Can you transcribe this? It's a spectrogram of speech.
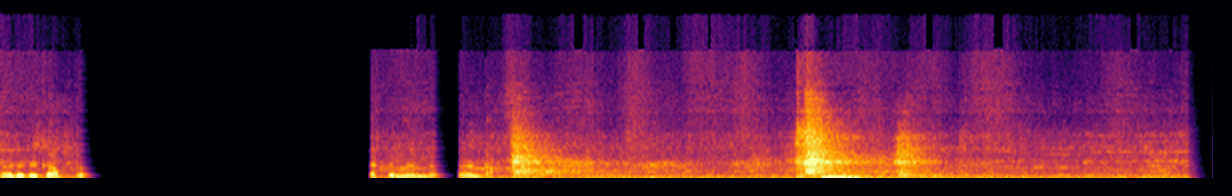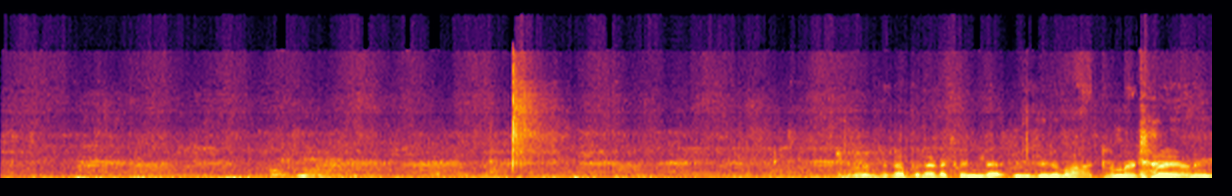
അവിടെ ഒരു കപ്പൽ കിടക്കുന്നുണ്ട്. അവിടെ കപ്പൽ കിടക്കുന്നുണ്ട്. ഇതൊരു വാട്ടർ മെട്രോയാണ് ഈ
